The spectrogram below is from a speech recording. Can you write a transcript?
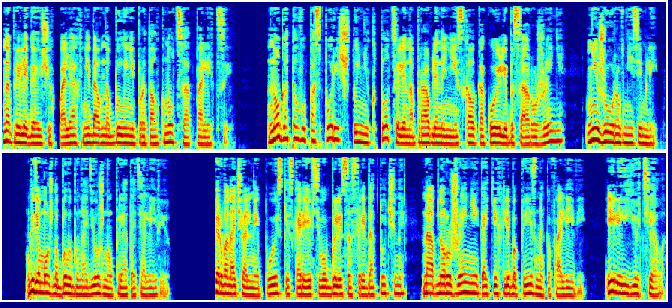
На прилегающих полях недавно было не протолкнуться от полиции. Но готовы поспорить, что никто целенаправленно не искал какое-либо сооружение ниже уровня земли, где можно было бы надежно упрятать Оливию. Первоначальные поиски, скорее всего, были сосредоточены на обнаружении каких-либо признаков Оливии или ее тела,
